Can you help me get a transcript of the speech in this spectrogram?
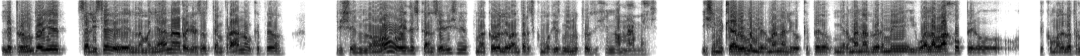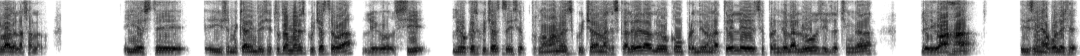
Le pregunto, oye, ¿saliste en la mañana? ¿Regresaste temprano? ¿Qué pedo? Dice, no, hoy descansé, dice, me acabo de levantarse como 10 minutos. Dije, no mames. Y se me queda viendo mi hermana, le digo, ¿qué pedo? Mi hermana duerme igual abajo, pero como del otro lado de la sala. Y este, y se me queda viendo dice, ¿tú también escuchaste, va? Le digo, sí. Le digo, ¿qué escuchaste? Dice, pues no mames, escucharon las escaleras, luego cómo prendieron la tele, se prendió la luz y la chingada. Le digo, ajá. Y dice mi abuela, dice,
